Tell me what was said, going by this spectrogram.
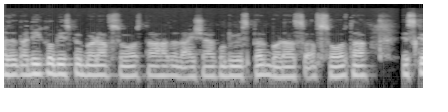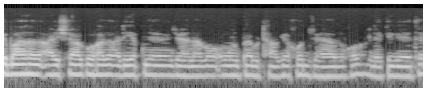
حضرت علی کو بھی اس پر بڑا افسوس تھا، حضرت عائشہ کو بھی اس پر بڑا افسوس تھا۔ اس کے بعد حضرت عائشہ کو حضرت علی اپنے جو ہے نا وہ اونٹ پہ بٹھا کے خود جو ہے ان کو لے کے گئے تھے۔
